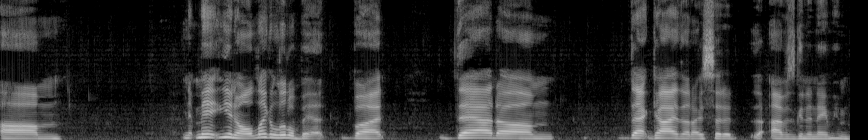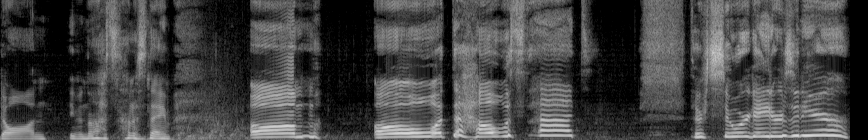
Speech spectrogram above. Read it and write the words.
um, you know, like a little bit, but that, um, that guy that I said it, I was gonna name him Dawn, even though that's not his name. Um, oh, what the hell was that? There's sewer gators in here.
